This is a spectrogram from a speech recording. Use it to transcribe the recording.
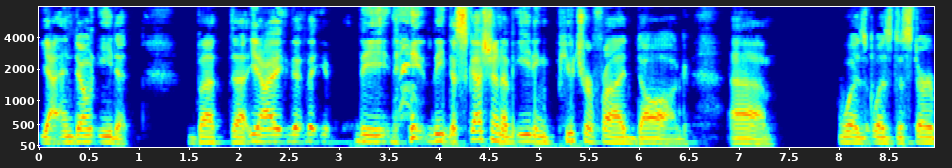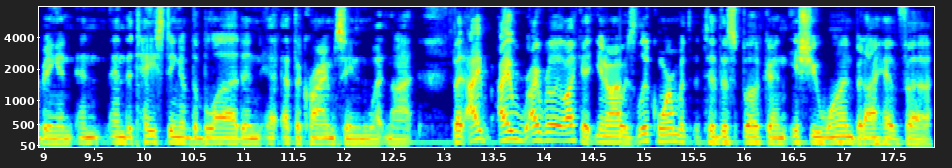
Yeah, and don't eat it. But uh, you know, I, the, the, the discussion of eating putrefied dog um, was was disturbing, and, and, and the tasting of the blood and at the crime scene and whatnot. But I, I, I really like it. You know, I was lukewarm with, to this book and issue one, but I have uh,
